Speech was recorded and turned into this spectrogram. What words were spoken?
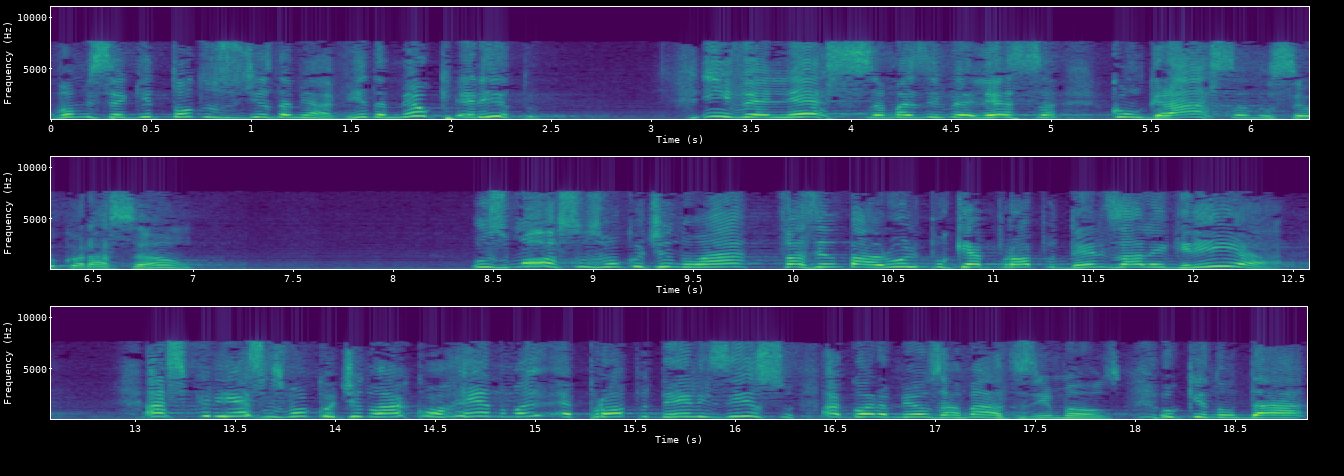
vão me seguir todos os dias da minha vida, meu querido. Envelheça, mas envelheça com graça no seu coração. Os moços vão continuar fazendo barulho porque é próprio deles a alegria. As crianças vão continuar correndo, mas é próprio deles isso. Agora, meus amados irmãos, o que não dá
